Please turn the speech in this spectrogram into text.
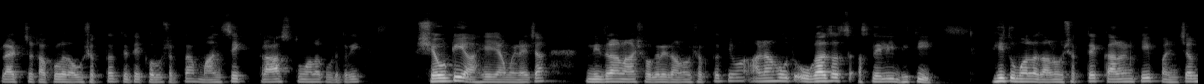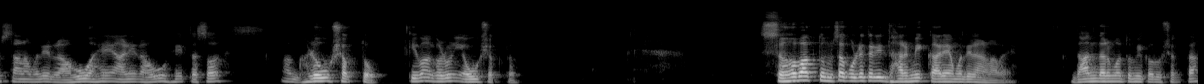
फ्लॅटचं टाकलं जाऊ शकतं ते ते करू शकता. मानसिक त्रास तुम्हाला कुठेतरी शेवटी आहे या महिन्याच्या. निद्रानाश वगैरे जाणवू शकतं किंवा अनाहूत उगाचच असलेली भीती ही तुम्हाला जाणवू शकते. कारण की पंचम स्थानामध्ये राहू आहे आणि राहू हे तसं घडवू शकतो किंवा घडून येऊ शकतं. सहभाग तुमचा कुठेतरी धार्मिक कार्यामध्ये राहणार आहे. दानधर्म तुम्ही करू शकता.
